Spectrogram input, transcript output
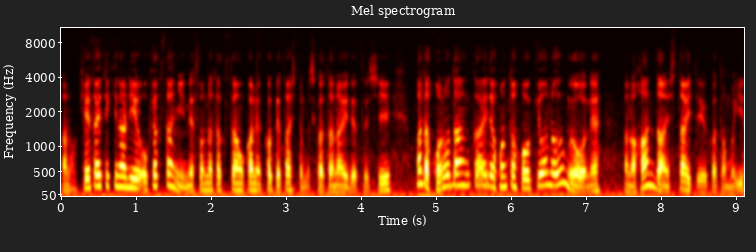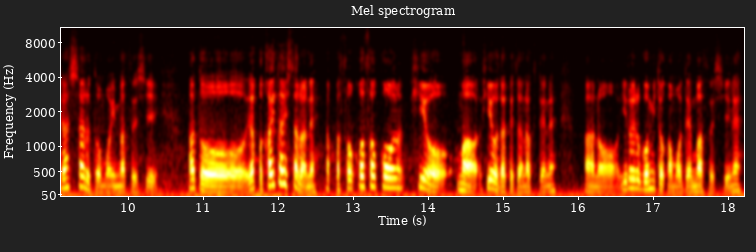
あの経済的な理由、お客さんにねそんなたくさんお金かけさせても仕方ないですし、まだこの段階で本当に補強の有無をねあの判断したいという方もいらっしゃると思いますし、あと、やっぱ解体したらね、やっぱそこそこ費用、まあ費用だけじゃなくてね、あのいろいろゴミとかも出ますしね、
